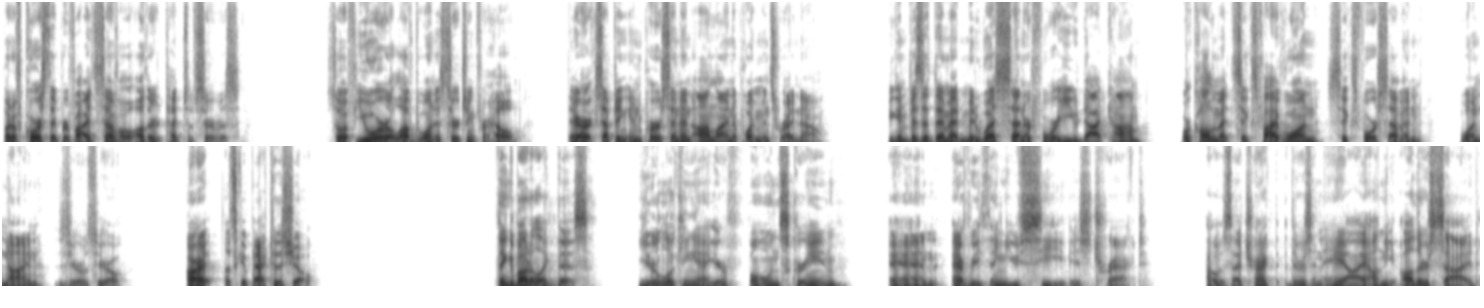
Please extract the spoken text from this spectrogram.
But of course, they provide several other types of service. So if you or a loved one is searching for help, they are accepting in person and online appointments right now. You can visit them at MidwestCenter4U.com or call them at 651 647 1900. All right, let's get back to the show. Think about it like this you're looking at your phone screen, and everything you see is tracked. How is that tracked? There's an AI on the other side,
